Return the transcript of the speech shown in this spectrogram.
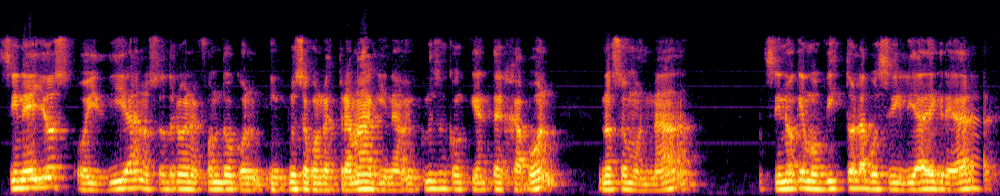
sin ellos, hoy día nosotros en el fondo, con, incluso con nuestra máquina o incluso con clientes en Japón, no somos nada, sino que hemos visto la posibilidad de crear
